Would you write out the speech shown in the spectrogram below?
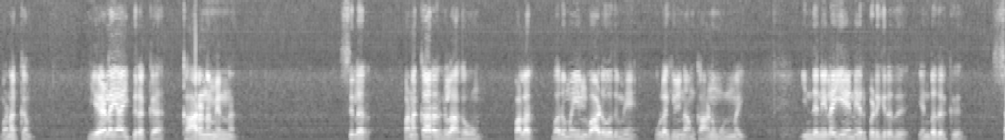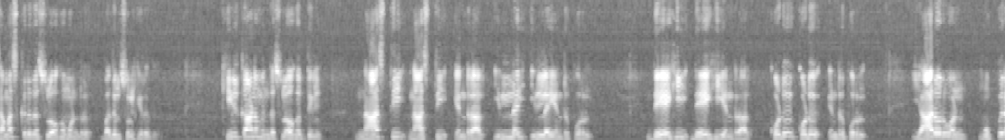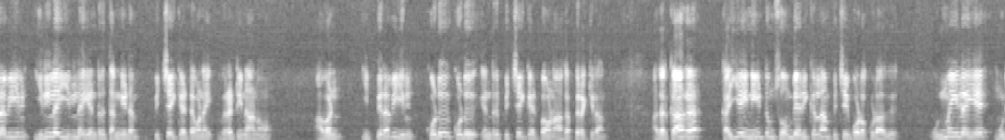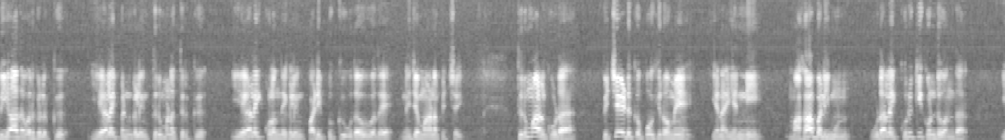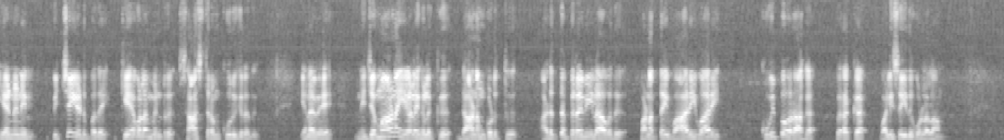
வணக்கம். ஏழையாய் பிறக்க காரணம் என்ன? சிலர் பணக்காரர்களாகவும் பலர் வறுமையில் வாடுவதுமே உலகில் நாம் காணும் உண்மை. இந்த நிலை ஏன் ஏற்படுகிறது என்பதற்கு சமஸ்கிருத ஸ்லோகம் ஒன்று பதில் சொல்கிறது. கீழ்காணும் இந்த ஸ்லோகத்தில் நாஸ்தி நாஸ்தி என்றால் இல்லை இல்லை என்று பொருள். தேஹி தேஹி என்றால் கொடு கொடு என்று பொருள். யாரொருவன் முப்பிறவியில் இல்லை இல்லை என்று தன்னிடம் பிச்சை கேட்டவனை விரட்டினானோ அவன் இப்பிறவியில் கொடு கொடு என்று பிச்சை கேட்பவனாக பிறக்கிறான். அதற்காக கையை நீட்டும் சோம்பேறிக்கெல்லாம் பிச்சை போடக்கூடாது. உண்மையிலேயே முடியாதவர்களுக்கு ஏழை பெண்களின் திருமணத்திற்கு ஏழை குழந்தைகளின் படிப்புக்கு உதவுவதே நிஜமான பிச்சை. திருமால் கூட பிச்சை எடுக்கப் போகிறோமே என எண்ணி மகாபலி முன் உடலை குறுக்கி கொண்டு வந்தார். ஏனெனில் பிச்சை எடுப்பதை கேவலம் என்று சாஸ்திரம் கூறுகிறது. எனவே நிஜமான ஏழைகளுக்கு தானம் கொடுத்து அடுத்த பிறவியிலாவது பணத்தை வாரி வாரி குவிப்பவராக பிறக்க வழி செய்து கொள்ளலாம்.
